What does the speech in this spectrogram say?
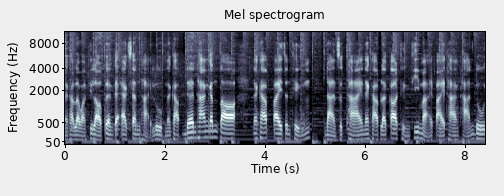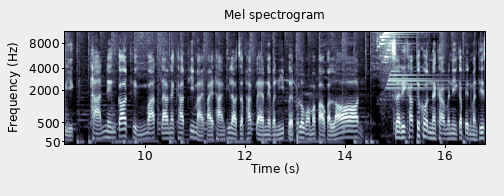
นะครับระหว่างที่รอเพื่อนก็แอคชั่นถ่ายรูปนะครับเดินทางกันต่อนะครับไปจนถึงด่านสุดท้ายนะครับแล้วก็ถึงที่หมายปลายทางฐานดูอีกฐานหนึ่งก็ถึงวัดแล้วนะครับที่หมายปลายทางที่เราจะพักแรมในวันนี้เปิดพัดลมออกมาเป่ากันร้อน สวัสดีครับทุกคนนะครับวันนี้ก็เป็นวันที่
